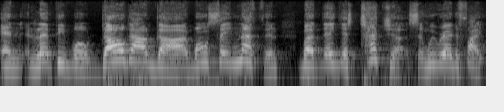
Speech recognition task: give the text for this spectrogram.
and let people dog out God, won't say nothing, but they just touch us and we're ready to fight.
